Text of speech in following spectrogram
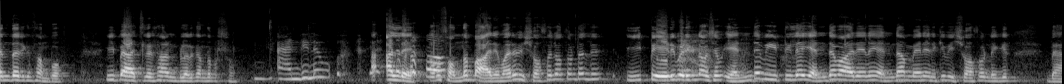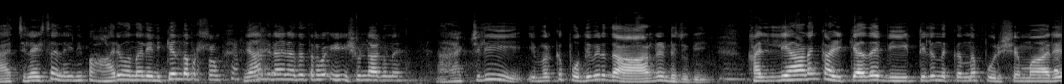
എന്തായിരിക്കും സംഭവം? ഈ ബാച്ചിലേഴ്സ് ആൺപിള്ളേർക്ക് എന്താ പ്രശ്നം? അല്ലേ? അപ്പൊ സ്വന്തം ഭാര്യമാരെ വിശ്വാസം ഇല്ലാത്തോണ്ടല്ലേ ഈ പേടി പേടിക്കേണ്ട ആവശ്യം. എന്റെ വീട്ടിലെ എന്റെ ഭാര്യനെ എന്റെ അമ്മേനെ എനിക്ക് വിശ്വാസം ഉണ്ടെങ്കിൽ ബാച്ചിലേഴ്സ് അല്ലേ? ഇനിയിപ്പോ ആര് വന്നാലും എനിക്ക് എന്താ പ്രശ്നം? ഞാൻ ഇതിനകത്ത് എത്ര ഇഷ്യൂ ഉണ്ടാക്കുന്നത് ആക്ച്വലി ഇവർക്ക് പൊതുവെ ഒരു ധാരണ ഉണ്ട് ജുബി. കല്യാണം കഴിക്കാതെ വീട്ടിൽ നിൽക്കുന്ന പുരുഷന്മാര്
